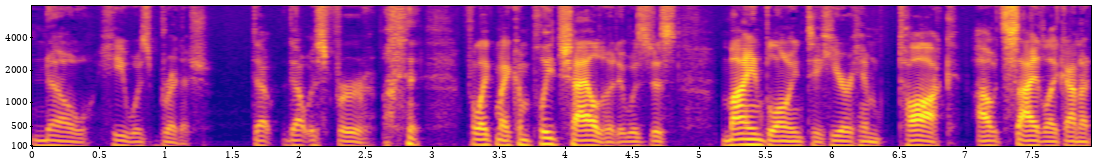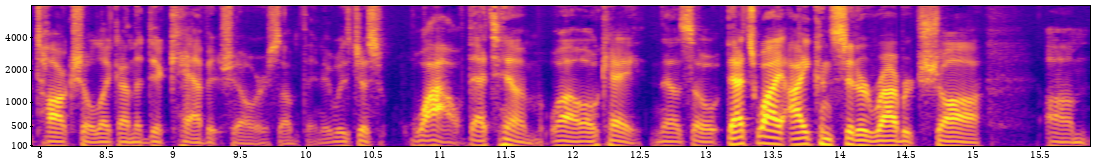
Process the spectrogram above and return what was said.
know he was british that that was for for like my complete childhood. It was just mind blowing to hear him talk outside, like on a talk show, like on the Dick Cavett show or something. It was just wow, that's him. Wow, okay. Now, so that's why I consider Robert Shaw um,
